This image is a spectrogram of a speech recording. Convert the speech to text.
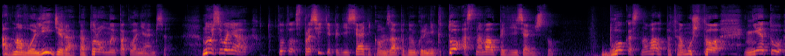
одного лидера, которому мы поклоняемся. Ну, сегодня кто-то, спросите пятидесятников на Западной Украине, кто основал пятидесятничество? Бог основал, потому что нету,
